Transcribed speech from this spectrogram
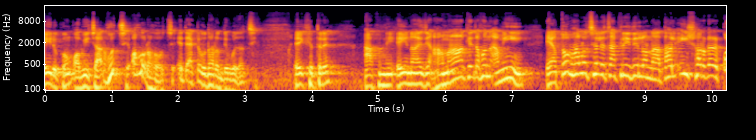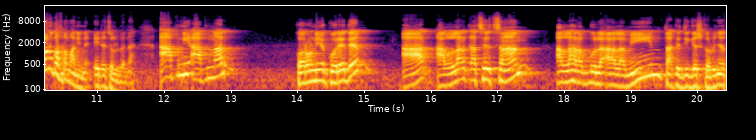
এইরকম অবিচার হচ্ছে, অহরহ হচ্ছে। এটা একটা উদাহরণ দিয়ে বোঝাচ্ছি। এই ক্ষেত্রে আপনি, এই নয় যে আমাকে যখন আমি এত ভালো ছেলে চাকরি দিল না, তাহলে এই সরকারের কোনো কথা মানি না, এটা চলবে না। আপনি আপনার করণীয় করে দেন, আর আল্লাহর কাছে চান আল্লাহ রাব্বুল আলমিন তাকে জিজ্ঞেস করবেন যে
